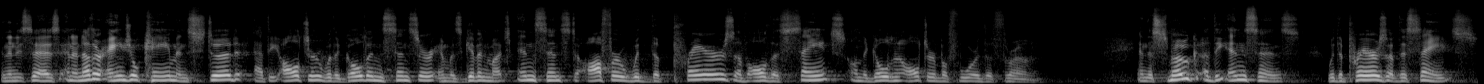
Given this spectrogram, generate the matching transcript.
And then it says, And another angel came and stood at the altar with a golden censer and was given much incense to offer with the prayers of all the saints on the golden altar before the throne. And the smoke of the incense with the prayers of the saints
